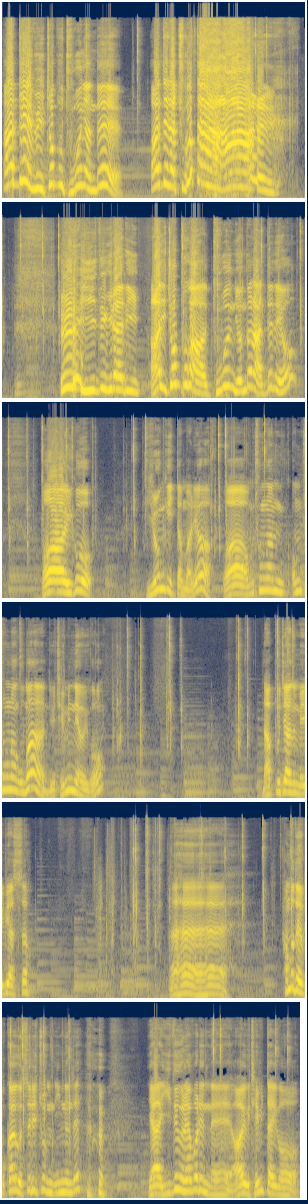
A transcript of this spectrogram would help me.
안돼! 왜 점프 두 번이 안돼! 안돼 나 죽었다! 아! 으 2등이라니 아니 점프가 두 번 연달아 안되네요? 와 이거 이런 게 있단 말이야? 와 엄청난 엄청나구만. 이거 재밌네요 이거. 나쁘지 않은 맵이었어. 아하 한 번 더 해볼까? 이거 3좀 있는데? 야 2등을 해버렸네. 아 이거 재밌다 이거.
